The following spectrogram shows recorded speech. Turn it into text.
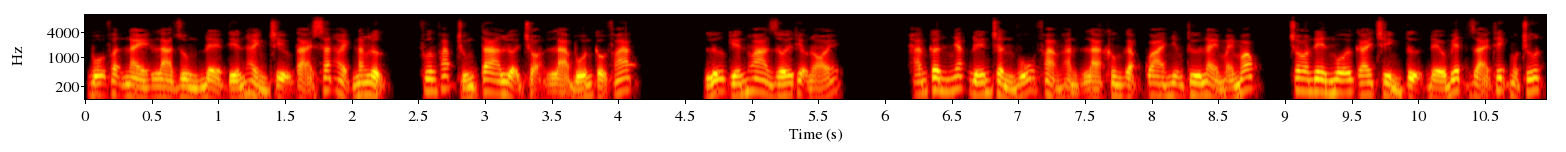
Bộ phận này là dùng để tiến hành chịu tải sát hạch năng lực, phương pháp chúng ta lựa chọn là bốn cầu pháp. Lữ kiến hoa giới thiệu nói, hắn cân nhắc đến trần vũ phạm hẳn là không gặp qua những thứ này máy móc, cho nên mỗi cái trình tự đều biết giải thích một chút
